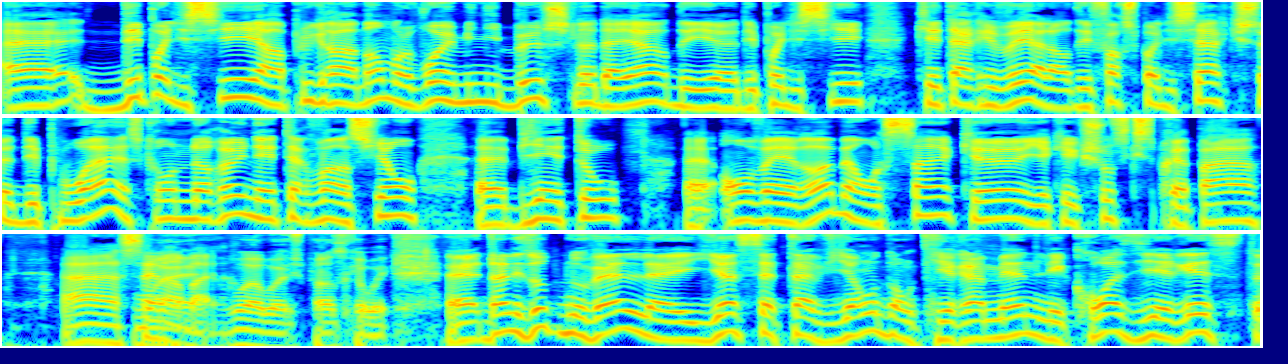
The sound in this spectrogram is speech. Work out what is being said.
des policiers en plus grand nombre, on le voit un minibus là d'ailleurs des, des policiers qui est arrivé, alors des forces policières qui se déploient. Est-ce qu'on aura une intervention euh, bientôt? Euh, on verra, mais on sent qu'il y a quelque chose qui se prépare à Saint-Lambert. Oui, ouais, ouais, je pense que oui. Euh, dans les autres nouvelles, il y a cet avion donc qui ramène les croisiéristes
